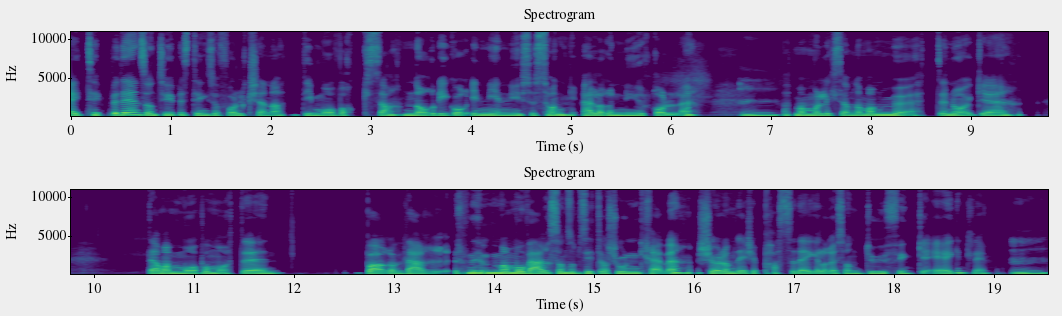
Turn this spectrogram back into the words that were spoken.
Jeg tipper det er en sånn typisk ting som folk kjenner at de må vokse når de går inn i en ny sesong eller en ny rolle. Mm. At man må liksom Når man møter noe Der man må på en måte bare være Man må være sånn som situasjonen krever, selv om det ikke passer deg, eller er sånn du funker egentlig. Mm.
